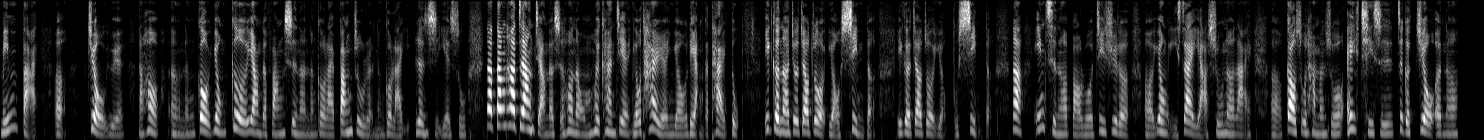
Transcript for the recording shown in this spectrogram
明白呃。旧约，然后嗯，能够用各样的方式呢，能够来帮助人，能够来认识耶稣。那当他这样讲的时候呢，我们会看见犹太人有两个态度，一个呢就叫做有信的，一个叫做有不信的。那因此呢，保罗继续的呃，用以赛亚书呢来呃告诉他们说，哎，其实这个救恩呢，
